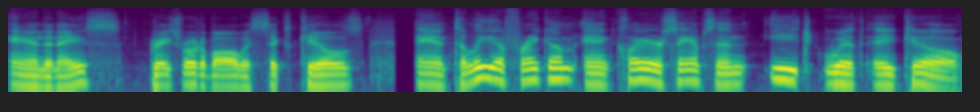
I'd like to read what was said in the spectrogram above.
and an ace. Grace Rodaball with six kills. And Talia Frankham and Claire Sampson each with a kill.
